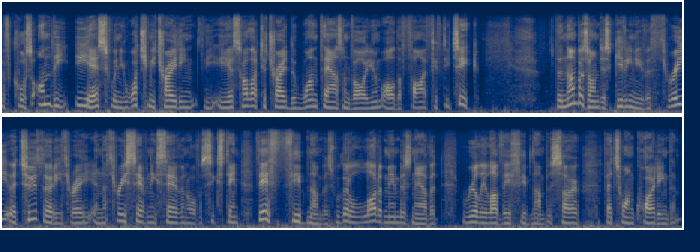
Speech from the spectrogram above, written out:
of course on the ES when you watch me trading the ES I like to trade the 1000 volume or the 550 tick the numbers I'm just giving you the three the 233 and the 377 or the 610 they're fib numbers. We've got a lot of members now that really love their fib numbers so that's why I'm quoting them.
